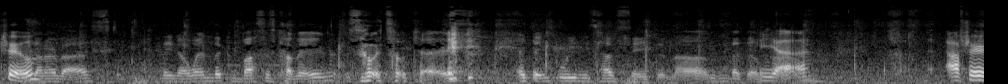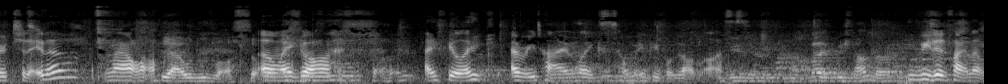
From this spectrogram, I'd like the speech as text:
True. We've done our best. They know when the bus is coming, so it's okay. I think we need to have faith in them that they'll come. Yeah. After today though, I don't know. Yeah, when we've lost so Oh my much. god. I feel like every time like so many people got lost. But we found them. We did find them.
